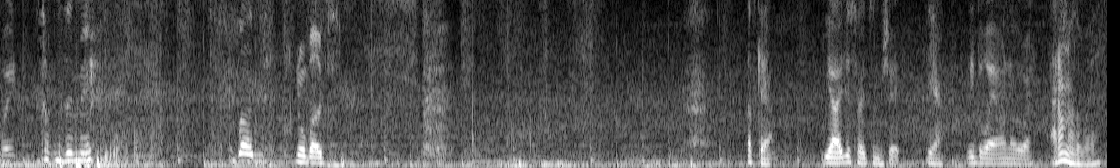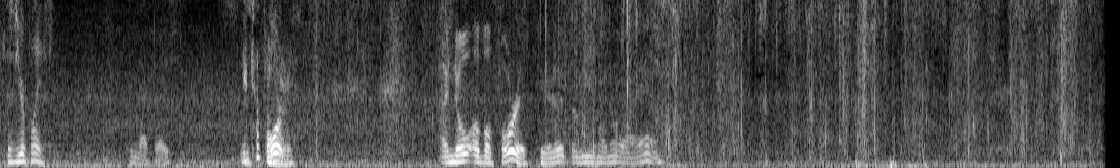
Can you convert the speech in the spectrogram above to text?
Wait, something's in me. Bugs. No bugs. Let's get out. Yeah, I just heard some shit. Yeah. Lead the way. I don't know the way. I don't know the way. This is your place. In my place. You This took is me forest. I know of a forest here. That doesn't mean I know where I am.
